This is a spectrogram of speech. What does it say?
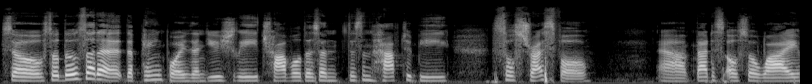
So, so those are the, the pain points, and usually travel doesn't doesn't have to be so stressful. Uh, that is also why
